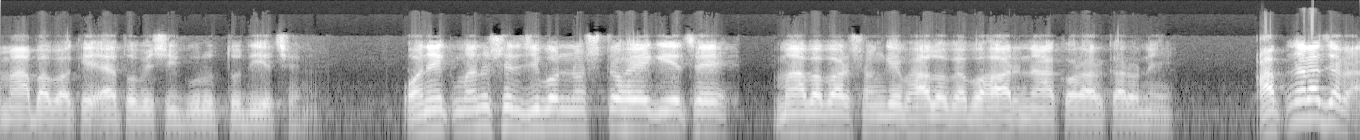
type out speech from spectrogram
মা বাবাকে এত বেশি গুরুত্ব দিয়েছেন। অনেক মানুষের জীবন নষ্ট হয়ে গিয়েছে মা বাবার সঙ্গে ভালো ব্যবহার না করার কারণে। আপনারা যারা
